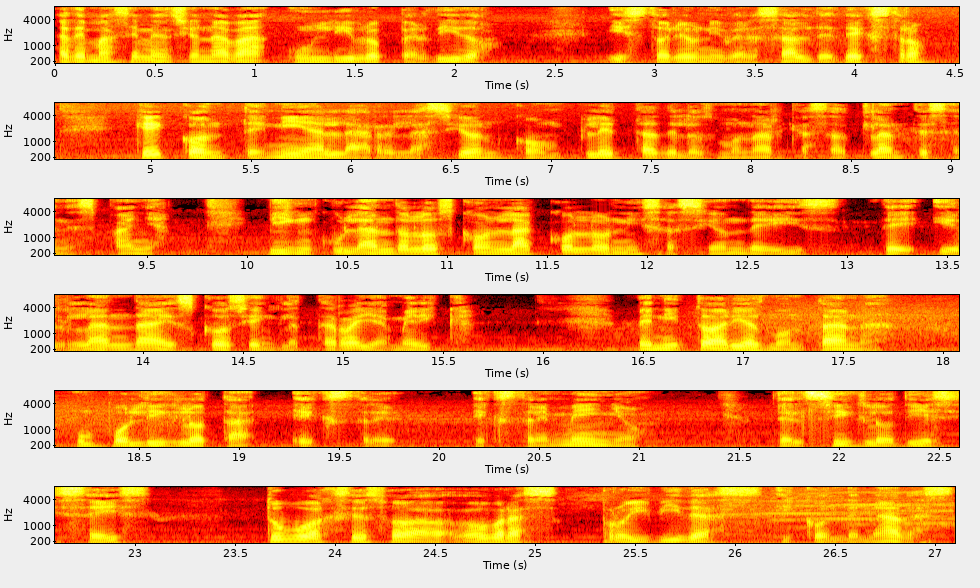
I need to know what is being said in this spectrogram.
Además se mencionaba un libro perdido, Historia Universal de Dextro, que contenía la relación completa de los monarcas atlantes en España, vinculándolos con la colonización de, de Irlanda, Escocia, Inglaterra y América. Benito Arias Montana, un políglota extremeño del siglo XVI, tuvo acceso a obras prohibidas y condenadas,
